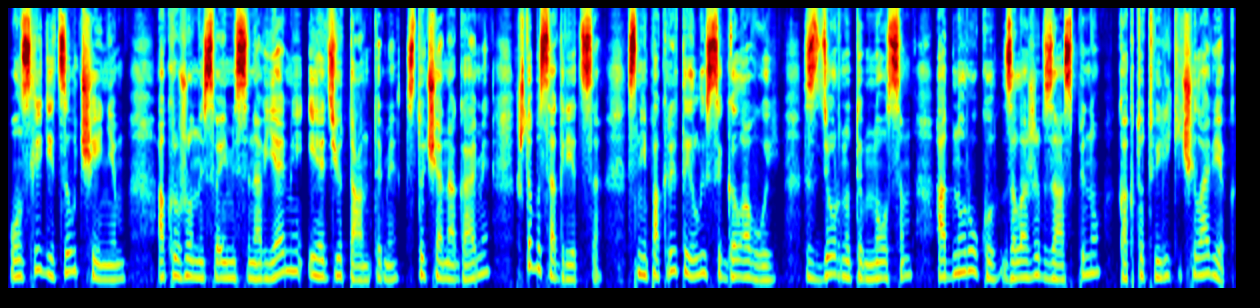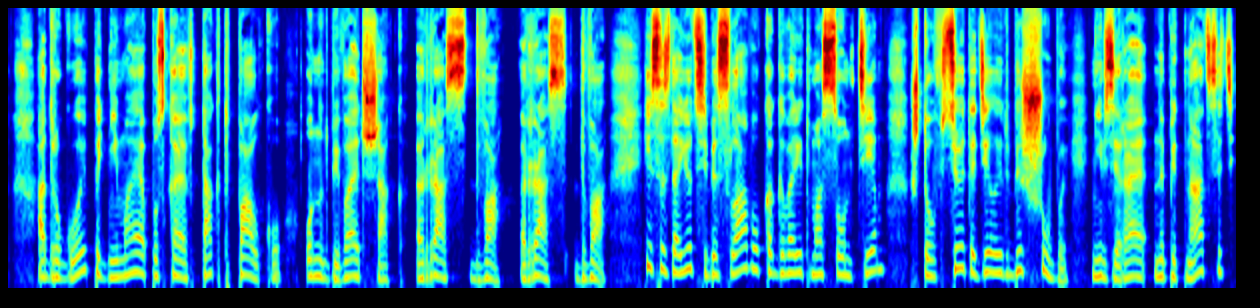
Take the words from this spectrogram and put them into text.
Он следит за учением, окруженный своими сыновьями и адъютантами, стуча ногами, чтобы согреться, с непокрытой лысой головой, с дернутым носом, одну руку заложив за спину, как тот великий человек, а другой, поднимая и опуская в такт палку, он отбивает шаг. Раз, два, раз, два, и создает себе славу, как говорит масон, тем, что все это делает без шубы, невзирая на 15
